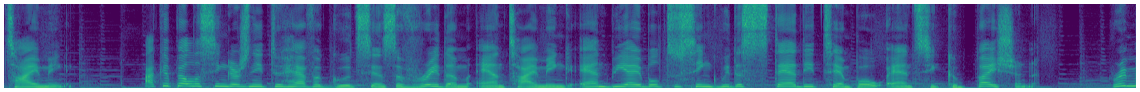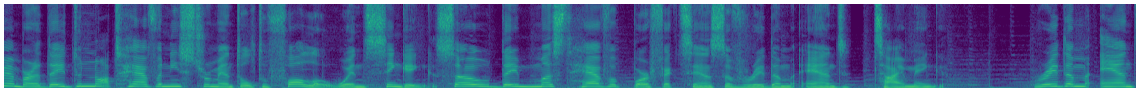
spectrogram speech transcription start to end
timing. A cappella singers need to have a good sense of rhythm and timing and be able to sing with a steady tempo and syncopation. Remember, they do not have an instrumental to follow when singing, so they must have a perfect sense of rhythm and timing. Rhythm and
